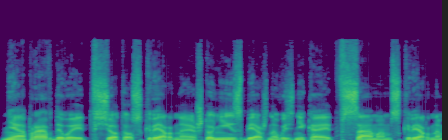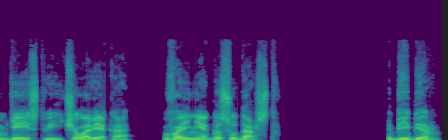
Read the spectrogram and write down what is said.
не оправдывает все то скверное, что неизбежно возникает в самом скверном действии человека — войне государств? Бибер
